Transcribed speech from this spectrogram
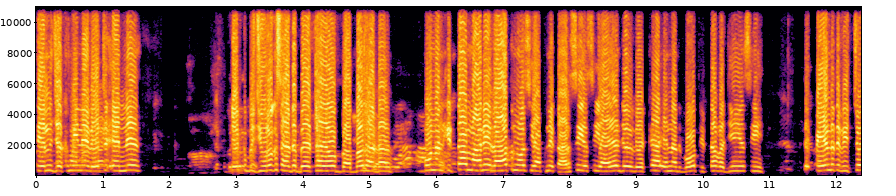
ਤਿੰਨ ਜ਼ਖਮੀ ਨੇ ਵਿੱਚ ਇੰਨੇ ਇੱਕ ਬਜ਼ੁਰਗ ਸਾਡਾ ਬੈਠਾ ਹੈ ਉਹ ਬਾਬਾ ਸਾਡਾ। ਉਹਨਾਂ ਨੇ ਇੱਟਾਂ ਮਾਰੇ ਰਾਤ ਨੂੰ ਅਸੀਂ ਆਪਣੇ ਘਰ ਸੀ ਅਸੀਂ ਆਏ ਜਦੋਂ ਵੇਖਿਆ ਇਹਨਾਂ ਦੇ ਬਹੁਤ ਇੱਟਾਂ ਵੱਜੀਆਂ ਸੀ। ਤੇ ਪਿੰਡ ਦੇ ਵਿੱਚੋਂ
